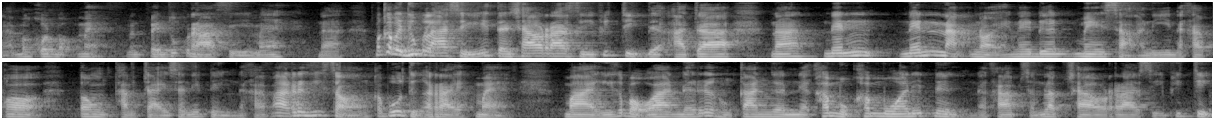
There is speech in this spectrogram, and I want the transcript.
นะบางคนบอกแม่มันเป็นทุกราศีไหมนะมันก็เป็นทุกราศีแต่ชาวราศีพิจิกเนี่ยวอาจจะนะเน้นเน้นหนักหน่อยในเดือนเมษานี้นะครับ ก็ต้องทำใจสักนิดหนึ่งนะครับอะเรื่องที่2เขาพูดถึงอะไรแหมมาอย่างนี้เขาบอกว่าในเรื่องของการเงินเนี่ยขมุกขมัวนิดหนึ่งนะครับสำหรับชาวราศีพิจิก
